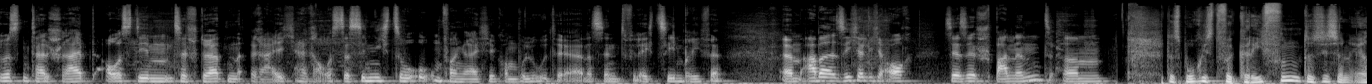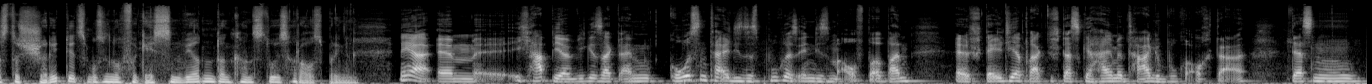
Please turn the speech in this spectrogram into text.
größtenteils schreibt aus dem zerstörten Reich heraus. Das sind nicht so umfangreiche Konvolute, ja. das sind vielleicht zehn Briefe, ähm, aber sicherlich auch sehr, sehr spannend. Ähm das Buch ist vergriffen, das ist ein erster Schritt, jetzt muss es noch vergessen werden, dann kannst du es herausbringen. Naja, ähm, ich habe ja, wie gesagt, einen großen Teil dieses Buches in diesem Aufbauband äh, stellt hier praktisch das geheime Tagebuch auch dar, dessen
